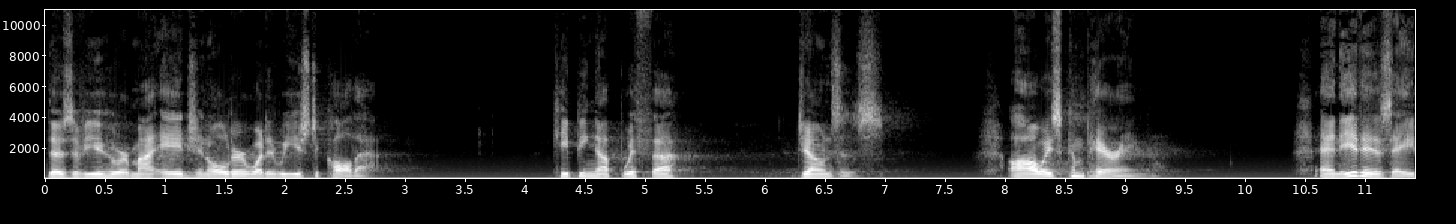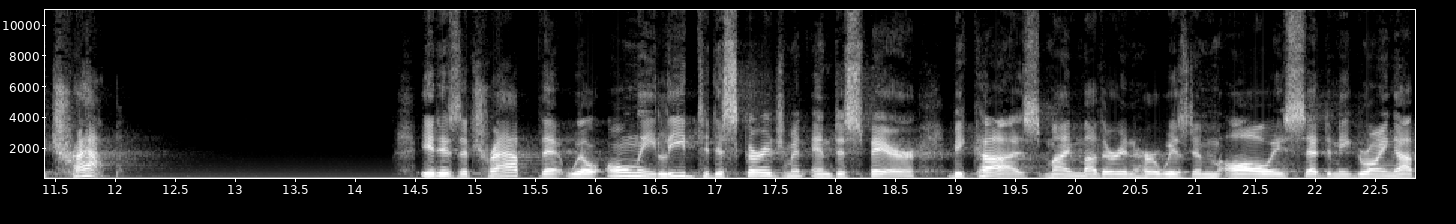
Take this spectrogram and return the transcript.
Those of you who are my age and older, what did we used to call that? Keeping up with the Joneses always comparing. And it is a trap. It is a trap that will only lead to discouragement and despair because my mother, in her wisdom, always said to me growing up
